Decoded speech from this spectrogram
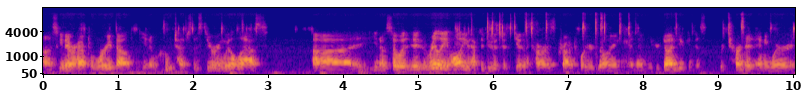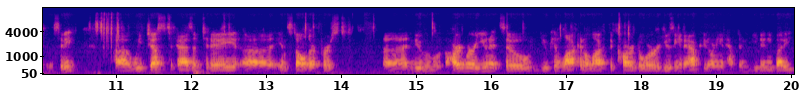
Uh, so you never have to worry about you know who touched the steering wheel last. Uh, you know, so it, it, really all you have to do is just get in the car, drive to where you're going, and then when you're done, you can just return it anywhere in the city. Uh, we just, as of today, uh, installed our first uh, new hardware unit, so you can lock and unlock the car door using an app. You don't even have to meet anybody.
